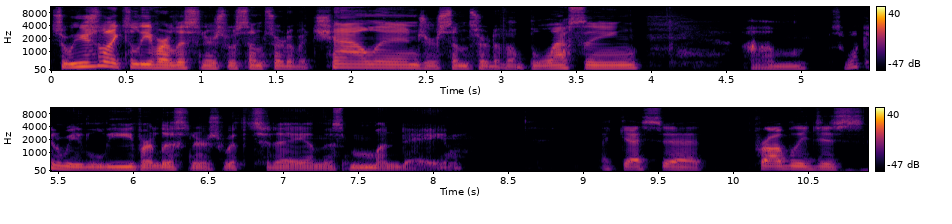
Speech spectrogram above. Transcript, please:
So we usually like to leave our listeners with some sort of a challenge or some sort of a blessing. Um, so what can we leave our listeners with today on this Monday? I guess uh, probably just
